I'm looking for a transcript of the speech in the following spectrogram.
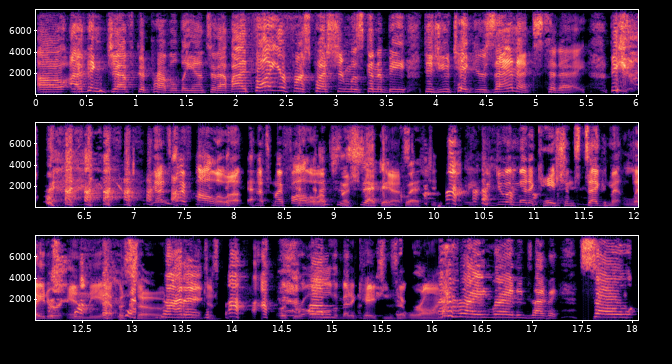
I think Jeff could probably answer that. But I thought your first question was going to be Did you take your Xanax today? That's my follow up. That's my follow up question. second yes. question. We, we do a medication segment later in the episode. Got it. Just go through all um, the medications that we're on. Right, right, exactly. So,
